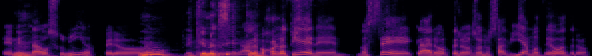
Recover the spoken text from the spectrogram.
en mm. Estados Unidos, pero... No, es que no existe. A lo mejor lo tienen, no sé, claro, pero nosotros sabíamos de otro.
